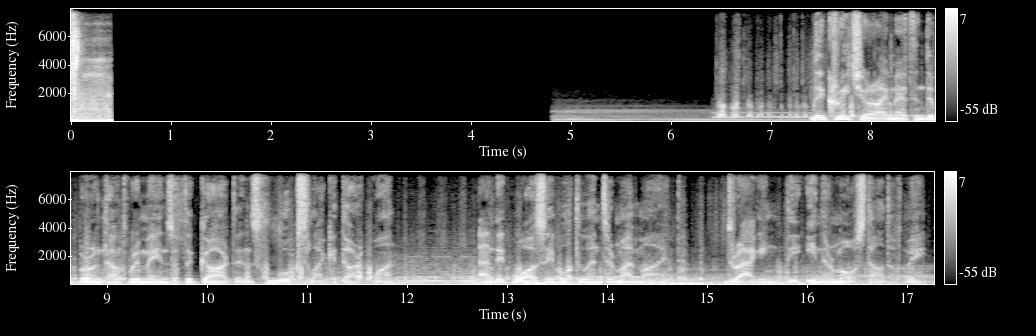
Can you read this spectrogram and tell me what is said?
The creature I met in the burnt-out remains of the gardens looks like a dark one. And it was able to enter my mind, dragging the innermost out of me.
